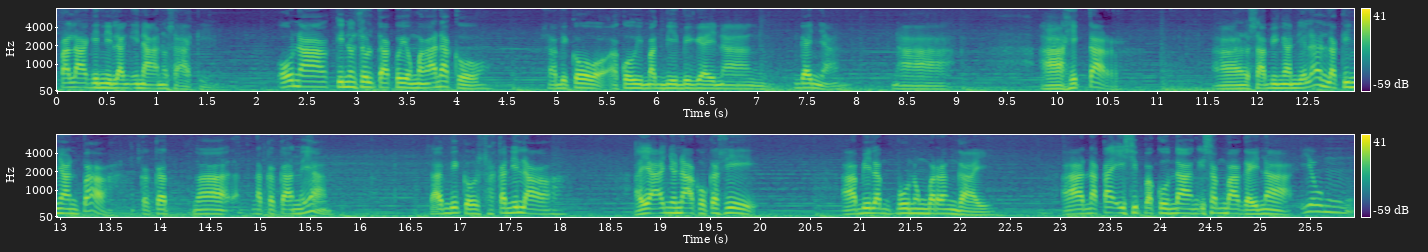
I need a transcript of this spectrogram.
palagi nilang inaano sa akin. Una, kinonsulta ko yung mga anak ko. Sabi ko, ako magbibigay ng ganyan na ah, hektar. Ah, sabi nga nila, "Ang laki niyan pa. Kakat na nakakaano yan. Sabi ko sa kanila, hayaan nyo na ako kasi ah, bilang punong barangay, ah, nakaisip ako ng isang bagay na yung,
